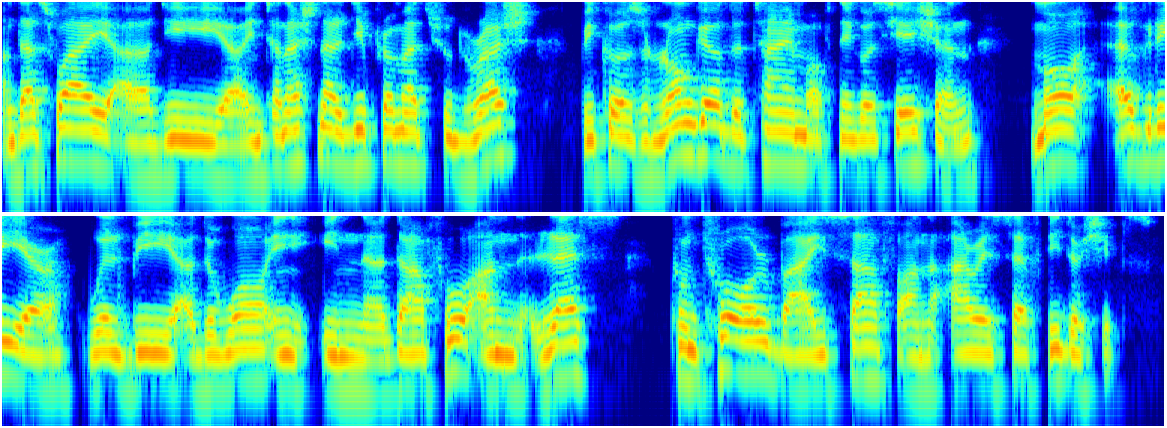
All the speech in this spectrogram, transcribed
And that's why uh, the uh, international diplomats should rush, because longer the time of negotiation, more uglier will be uh, the war in, in uh, Darfur and less controlled by SAF and RSF leaderships.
